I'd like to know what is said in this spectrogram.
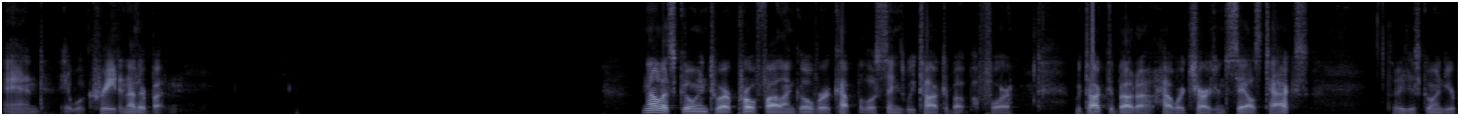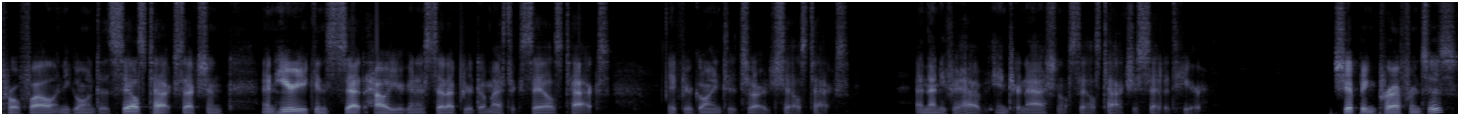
And it will create another button. Now let's go into our profile and go over a couple of those things we talked about before. We talked about uh, how we're charging sales tax. So you just go into your profile and you go into the sales tax section and here you can set how you're going to set up your domestic sales tax if you're going to charge sales tax. And then if you have international sales tax, you set it here. Shipping preferences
